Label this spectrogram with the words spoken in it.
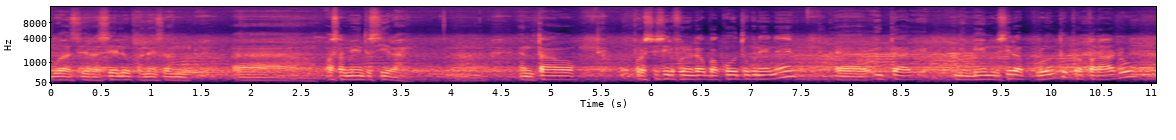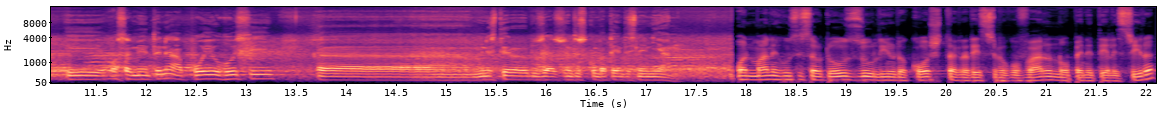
buat sira selu kanesan uh, orçamento sira uh, então processo de funeral bakutu nene uh, ita ni membro sira pronto preparado e orçamento ne apoio hoje uh, Ministério dos Assuntos Combatentes neniano One mane husi saudoso Lino da Costa agradece ao governo no PNT Lessira,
